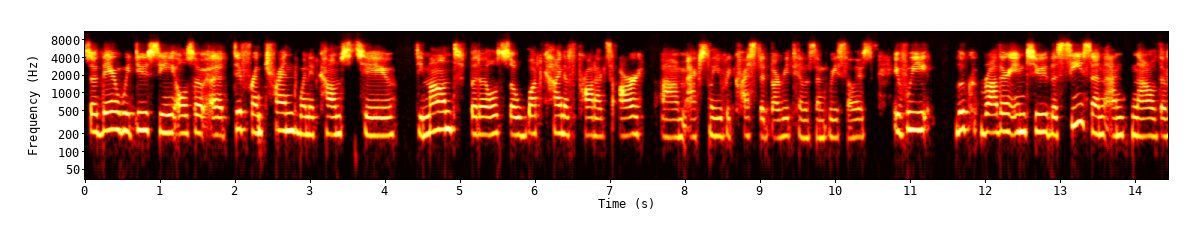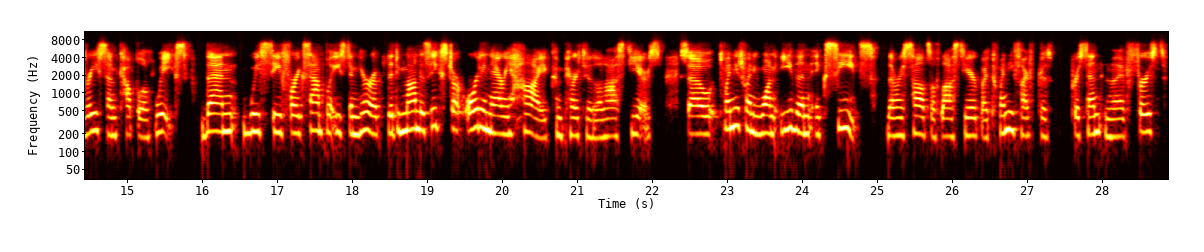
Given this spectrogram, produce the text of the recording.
So there we do see also a different trend when it comes to demand, but also what kind of products are um, actually requested by retailers and resellers. If we look rather into the season and now the recent couple of weeks, then we see, for example, Eastern Europe, the demand is extraordinarily high compared to the last years. So 2021 even exceeds the results of last year by 25 percent in the first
